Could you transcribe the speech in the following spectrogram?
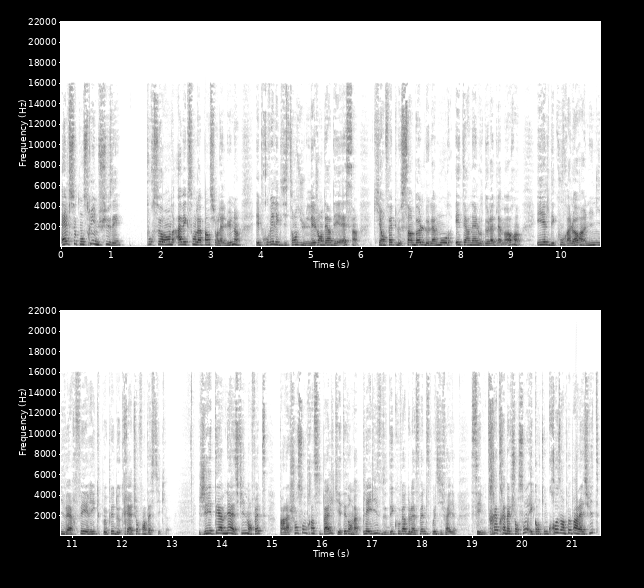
Elle se construit une fusée pour se rendre avec son lapin sur la Lune et prouver l'existence d'une légendaire déesse, qui est en fait le symbole de l'amour éternel au-delà de la mort, et elle découvre alors un univers féerique peuplé de créatures fantastiques. J'ai été amenée à ce film en fait par la chanson principale qui était dans ma playlist de découverte de la semaine Spotify. C'est une très très belle chanson et quand on creuse un peu par la suite,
